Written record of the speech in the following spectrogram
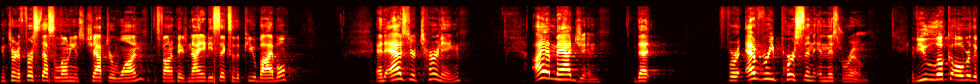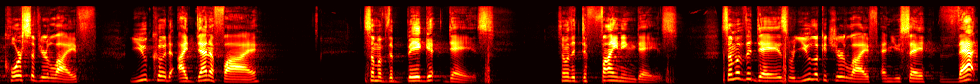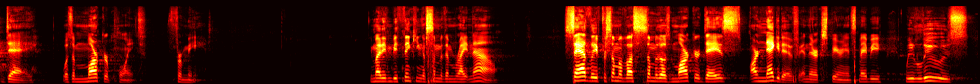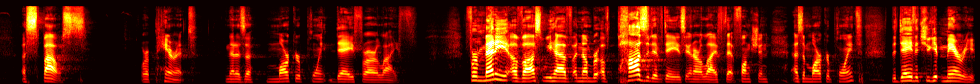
You can turn to 1 Thessalonians chapter 1. It's found on page 986 of the Pew Bible. And as you're turning, I imagine that for every person in this room, if you look over the course of your life, you could identify some of the big days, some of the defining days. Some of the days where you look at your life and you say, that day was a marker point for me. You might even be thinking of some of them right now. Sadly, for some of us, some of those marker days are negative in their experience. Maybe we lose a spouse or a parent, and that is a marker point day for our life. For many of us, we have a number of positive days in our life that function as a marker point. The day that you get married,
